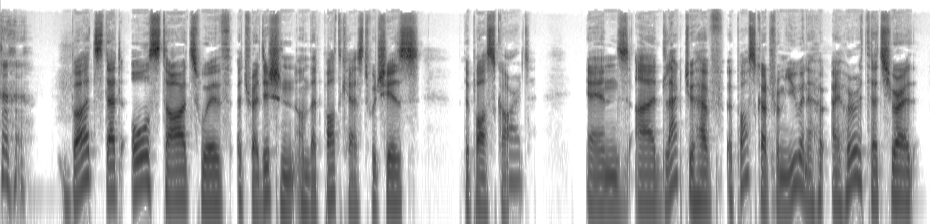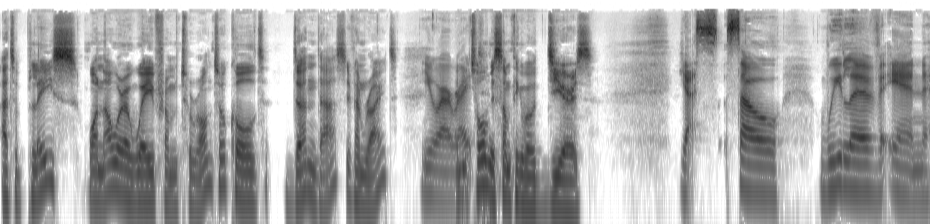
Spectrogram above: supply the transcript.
but that all starts with a tradition on that podcast, which is the postcard. And I'd like to have a postcard from you. And I, I heard that you're at a place one hour away from Toronto called Dundas, if I'm right. You are right. And you told me something about deers. Yes. So we live in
